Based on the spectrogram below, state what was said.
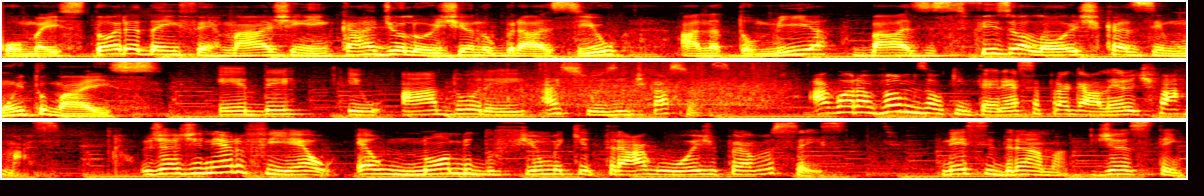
como a história da enfermagem em cardiologia no Brasil, anatomia, bases fisiológicas e muito mais. Eder, eu adorei as suas indicações. Agora vamos ao que interessa para a galera de farmácia. O Jardineiro Fiel é o nome do filme que trago hoje para vocês. Nesse drama, Justin,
